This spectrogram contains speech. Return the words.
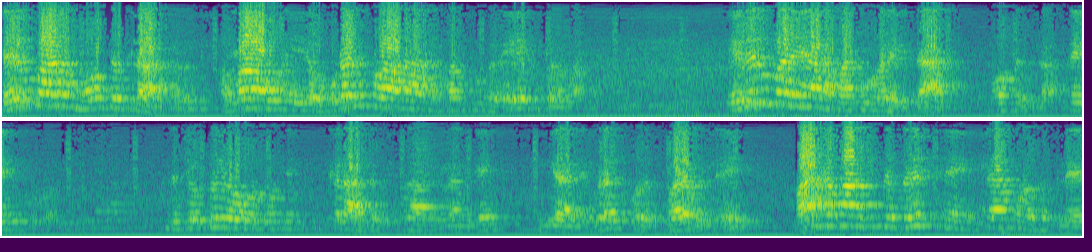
பெரும்பாலும் மோட்டத்திலார்கள் அல்லாவுடைய உடன்பாடான பண்புகளை ஏற்பட மாட்டார் எதிர்மறையான பண்புகளை தான் மோசடிதான் பேசுவார் இந்த சொற்கள் கொஞ்சம் சிக்கலாக இருக்கிறாங்க இங்க அதை விளக்குவதற்கு வரவில்லை. மாற்றமாக இந்த பிரச்சனை இஸ்லாம் உலகத்திலே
